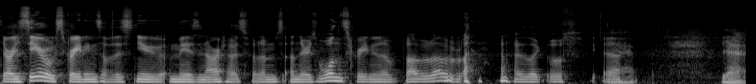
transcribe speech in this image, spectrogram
There are zero screenings of this new amazing art house films, and there's one screening of blah blah blah blah. blah. And I was like, oof, yeah. yeah. Yeah,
